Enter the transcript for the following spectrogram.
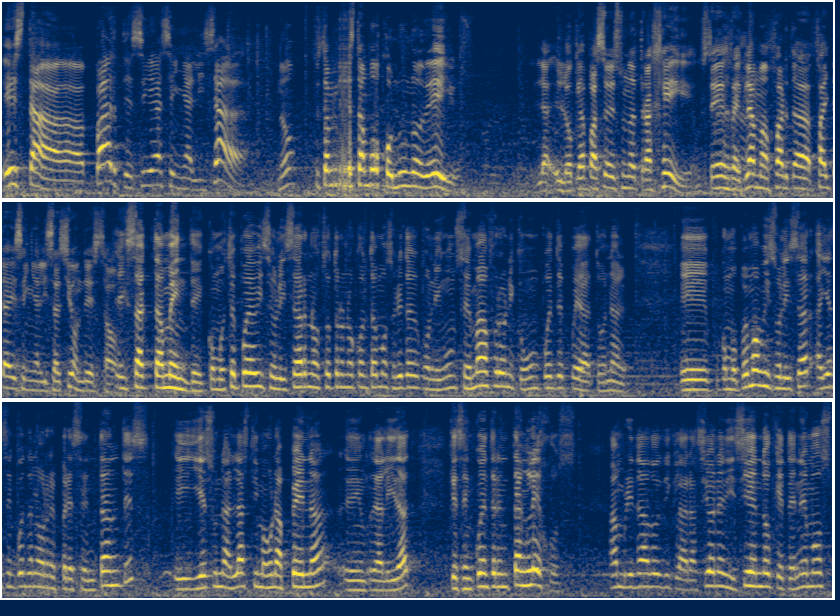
esta parte sea señalizada, ¿no? Justamente estamos con uno de ellos. lo que ha pasado es una tragedia. Ustedes reclaman falta, falta de señalización de esta obra. Exactamente. Como usted puede visualizar, nosotros no contamos ahorita con ningún semáforo ni con un puente peatonal. Eh, como podemos visualizar, allá se encuentran los representantes y es una lástima, una pena, en realidad, que se encuentren tan lejos. Han brindado declaraciones diciendo que tenemos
